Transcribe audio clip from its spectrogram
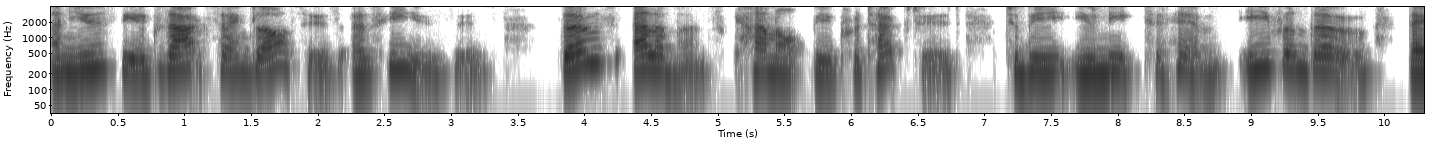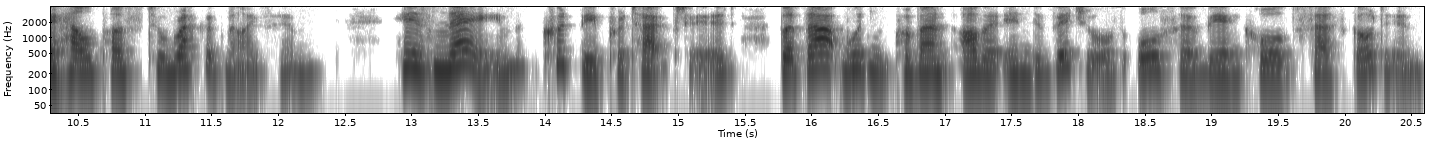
and use the exact same glasses as he uses. Those elements cannot be protected to be unique to him, even though they help us to recognize him. His name could be protected, but that wouldn't prevent other individuals also being called Seth Godin.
